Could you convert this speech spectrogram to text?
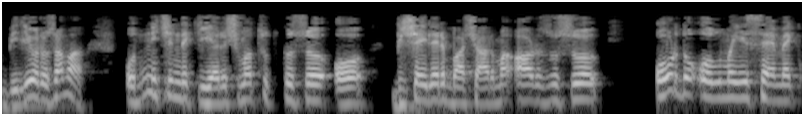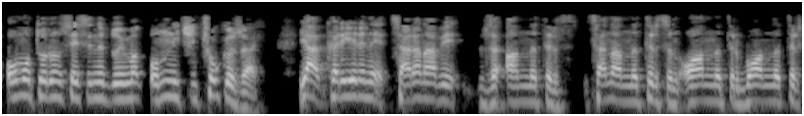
biliyoruz ama onun içindeki yarışma tutkusu, o bir şeyleri başarma arzusu, orada olmayı sevmek, o motorun sesini duymak onun için çok özel. Ya kariyerini Serhan abi anlatır, sen anlatırsın, o anlatır, bu anlatır.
